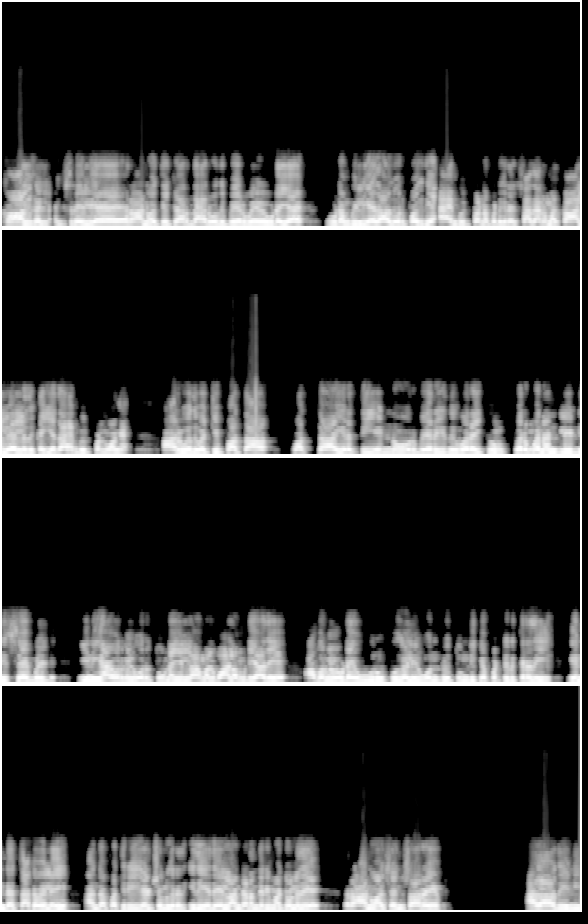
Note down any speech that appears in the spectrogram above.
கால்கள் இஸ்ரேலிய இராணுவத்தை சார்ந்த அறுபது பேருடைய உடம்பில் ஏதாவது ஒரு பகுதியை ஆம்பியூட் பண்ணப்படுகிறது. சாதாரணமாக காலு அல்லது கையை தான் ஆம்பியூட் பண்ணுவாங்க. அறுபது வச்சு பார்த்தா பத்தாயிரத்தி எண்ணூறு பேர் இது வரைக்கும் பெர்மனன்ட்லி டிசேபிள்டு இனி அவர்கள் ஒரு துணை இல்லாமல் வாழ முடியாது. அவர்களுடைய உறுப்புகளில் ஒன்று துண்டிக்கப்பட்டிருக்கிறது என்ற தகவலை அந்த பத்திரிகைகள் சொல்லுகிறது. இது எதையெல்லாம் கடன் தெரியுமா சொல்லுது? இராணுவ சென்சாரு. அதாவது நீ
